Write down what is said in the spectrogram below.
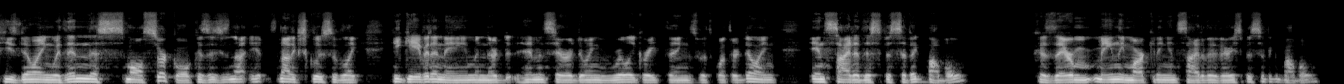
he's doing within this small circle because it's not it's not exclusive. Like he gave it a name, and they're him and Sarah doing really great things with what they're doing inside of this specific bubble because they're mainly marketing inside of a very specific bubble.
